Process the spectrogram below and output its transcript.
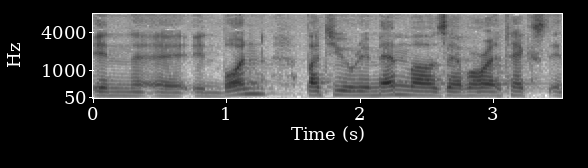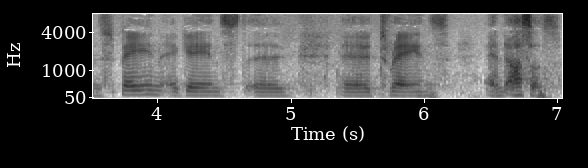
in, uh, in Bonn. But you remember there were attacks in Spain against trains and others.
